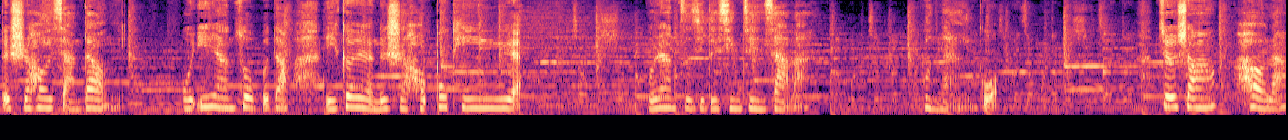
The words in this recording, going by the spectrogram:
的时候想到你。我依然做不到一个人的时候不听音乐，不让自己的心静下来，不难过。就像后来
